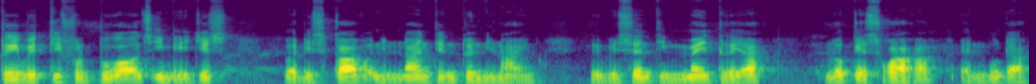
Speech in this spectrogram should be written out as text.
three beautiful bronze images were discovered in 1929, representing Maitreya, Lokeswara, and Buddha.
